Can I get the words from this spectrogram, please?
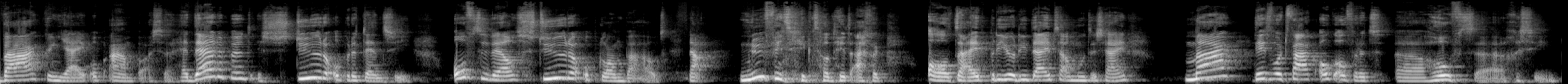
Waar kun jij op aanpassen? Het derde punt is sturen op retentie. Oftewel sturen op klantbehoud. Nou, nu vind ik dat dit eigenlijk altijd prioriteit zou moeten zijn. Maar dit wordt vaak ook over het uh, hoofd uh, gezien.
